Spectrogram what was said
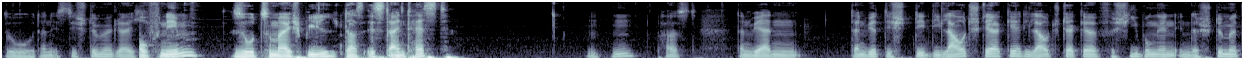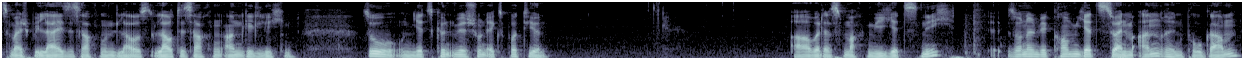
So, dann ist die Stimme gleich aufnehmen. So zum Beispiel, das ist ein Test. Mhm passt, dann werden dann wird die, die, die Lautstärke, die Lautstärkeverschiebungen in der Stimme, zum Beispiel leise Sachen und laus, laute Sachen angeglichen. So, und jetzt könnten wir schon exportieren. Aber das machen wir jetzt nicht, sondern wir kommen jetzt zu einem anderen Programm.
